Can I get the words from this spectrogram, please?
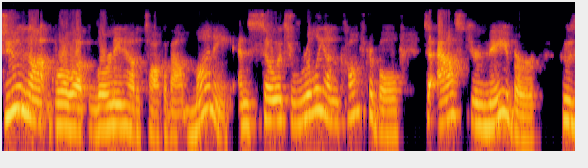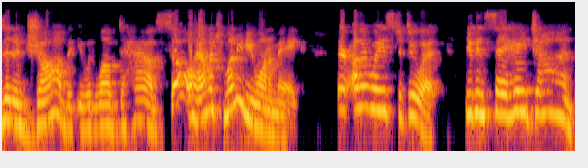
do not grow up learning how to talk about money. And so it's really uncomfortable to ask your neighbor who's in a job that you would love to have, so how much money do you want to make? There are other ways to do it. You can say, hey, John,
